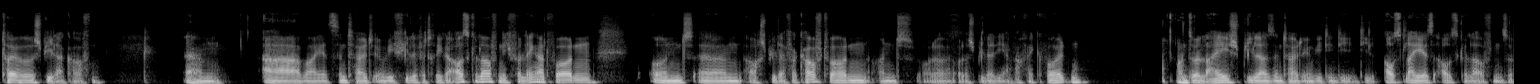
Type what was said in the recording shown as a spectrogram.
teurere Spieler kaufen. Ähm, aber jetzt sind halt irgendwie viele Verträge ausgelaufen, nicht verlängert worden und ähm, auch Spieler verkauft worden und oder, oder Spieler, die einfach weg wollten. Und so Leihspieler sind halt irgendwie, die, die, die Ausleihe ist ausgelaufen. So.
